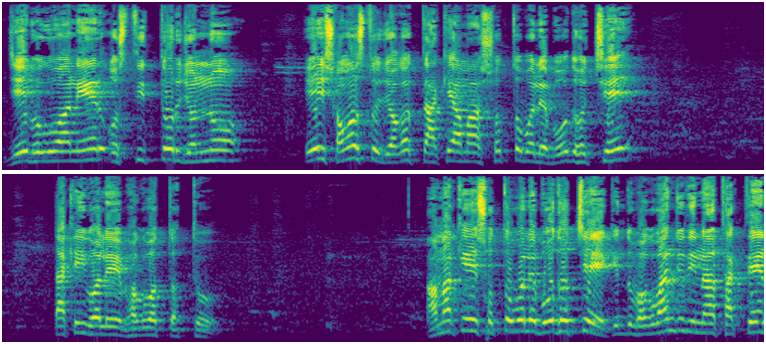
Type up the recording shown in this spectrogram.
যে ভগবানের অস্তিত্বর জন্য এই সমস্ত জগৎ তাকে আমার সত্য বলে বোধ হচ্ছে তাকেই বলে ভগবত তত্ত্ব। আমাকে সত্য বলে বোধ হচ্ছে, কিন্তু ভগবান যদি না থাকতেন,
